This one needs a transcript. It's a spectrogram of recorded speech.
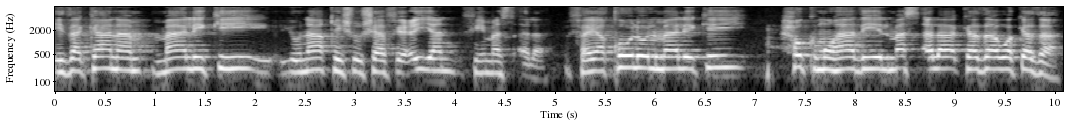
إذا كان مالكي يناقش شافعيا في مسألة فيقول المالكي حكم هذه المسألة كذا وكذا.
